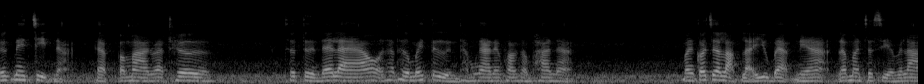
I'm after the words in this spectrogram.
นึกในจิตน่ะแบบประมาณว่าเธอ เธอตื่นได้แล้ว ถ้าเธอไม่ตื่นทำงานในความสัมพันธ์อะ มันก็จะหลับไหลอยู่แบบเนี้ย แล้วมันจะเสียเวลา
